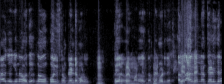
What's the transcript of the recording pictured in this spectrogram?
ಹಾಗಾಗಿ ನಾವು ಅದೇ ನಾವು ಪೊಲೀಸ್ ಕಂಪ್ಲೇಂಟ್ ಮಾಡುದು. ಕಂಪ್ಲೇಂಟ್ ಕಂಪ್ಲೇಂಟ್ ಅದು ಯಾಕಂದ್ರೆ- ಆಗ್ಲಿಲ್ಲ ಅಂತ ಹೇಳಿದ್ರೆ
